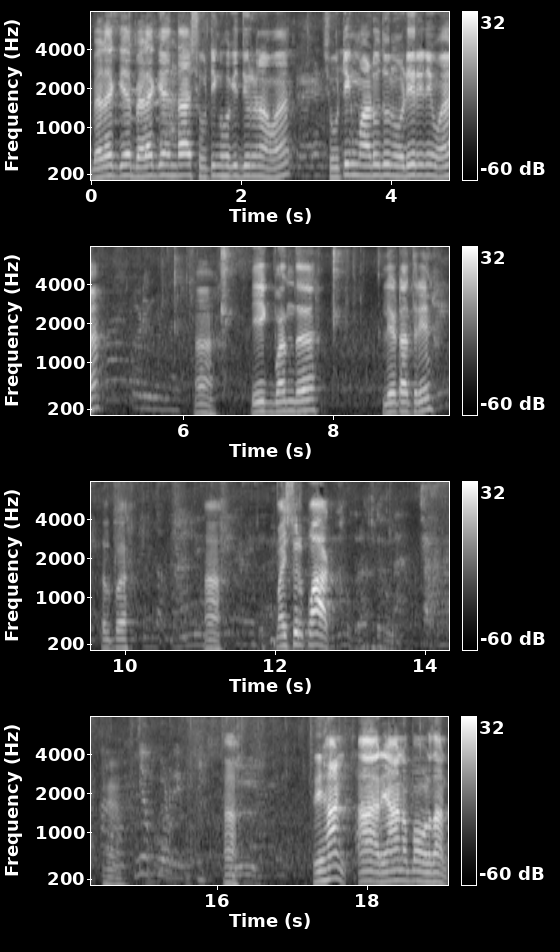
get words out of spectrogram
ಬೆಳಗ್ಗೆ ಬೆಳಗ್ಗೆಯಿಂದ ಶೂಟಿಂಗ್ ಹೋಗಿದ್ದೀವ್ರಿ ನಾವು. ಶೂಟಿಂಗ್ ಮಾಡೋದು ನೋಡಿರಿ ನೀವು. ಹಾಂ, ಈಗ ಬಂದು ಲೇಟ್ ಆತ್ರಿ, ಸ್ವಲ್ಪ, ಹಾಂ, ಮೈಸೂರು ಪಾಕ್. ಹಾಂ. ಹಾಂ. ರಿಹಾನ್ ಹಾಂ, ರಿಹಾನ್ ಒಬ್ಬ ಉಳ್ದಾನ್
